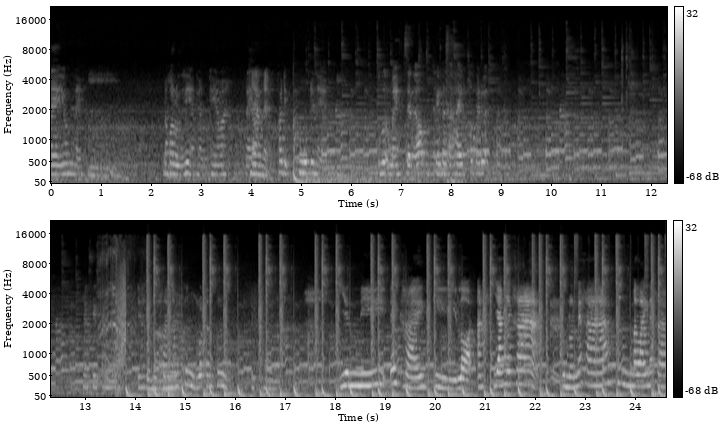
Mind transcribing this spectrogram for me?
รายย่อมไหน อืม แล้วก็รู้ที่อย่างทางแพรวะราย แพรวเนี่ย ข้อดิบพูดด้วยไหนอะ อืม เมื่อไหมเสร็จแล้วเป็นภาษาไทยเข้าไปด้วย เค็มอันยาเข็มขันน้ำผึ้งรดน้ำผึ้งเย็นนี้ได้ขายกี่หลอดอะยังเลยค่ะอุนุนไหมคะซึ่งมาไลค์นะคะ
